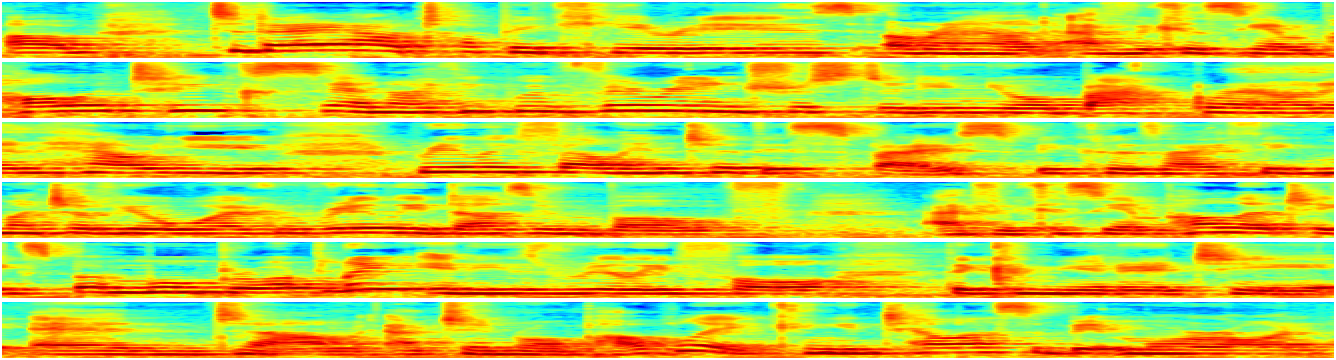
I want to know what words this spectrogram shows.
um, today, our topic here is around advocacy and politics, and I think we're very interested in your background and how you really fell into this space because I think much of your work really does involve advocacy and politics, but more broadly, it is really for the community and um, our general public. Can you tell us a bit more on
